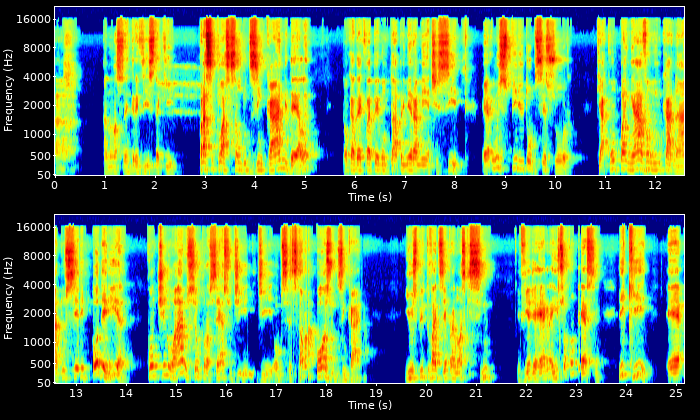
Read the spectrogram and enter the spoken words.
a nossa entrevista aqui para a situação do desencarne dela. Então, Kardec vai perguntar, primeiramente, se é, um espírito obsessor que acompanhava um encarnado, se ele poderia continuar o seu processo de, de obsessão após o desencarne. E o espírito vai dizer para nós que sim, via de regra, isso acontece. E que é,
